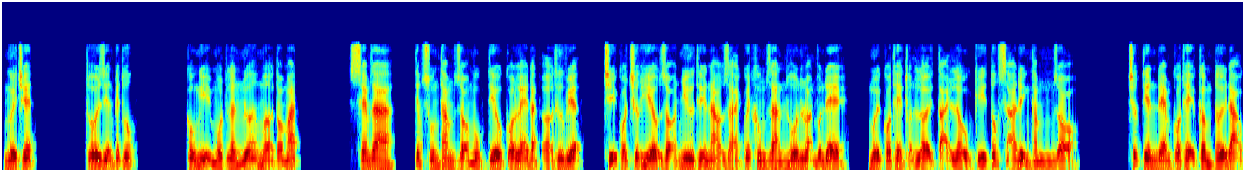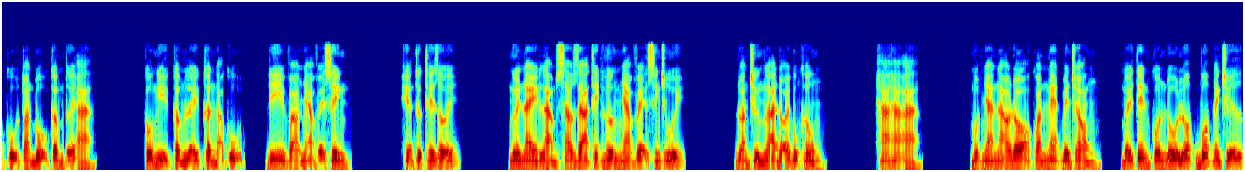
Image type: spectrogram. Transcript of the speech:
Ngươi chết. Thôi diễn kết thúc. Cố nghị một lần nữa mở to mắt xem ra, tiếp xuống thăm dò mục tiêu có lẽ đặt ở thư viện, chỉ có trước hiểu rõ như thế nào giải quyết không gian hỗn loạn vấn đề, mới có thể thuận lợi tại lầu ký túc xá đỉnh thăm dò. Trước tiên đem có thể cầm tới đạo cụ toàn bộ cầm tới a. Cố nghị cầm lấy cần đạo cụ, đi vào nhà vệ sinh. Hiện thực thế giới, người này làm sao giả thích hướng nhà vệ sinh chui? Đoán chừng là đói bụng không? Ha ha ha. Một nhà nào đó quán net bên trong, mấy tên côn đồ lốp bốp đánh chữ,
